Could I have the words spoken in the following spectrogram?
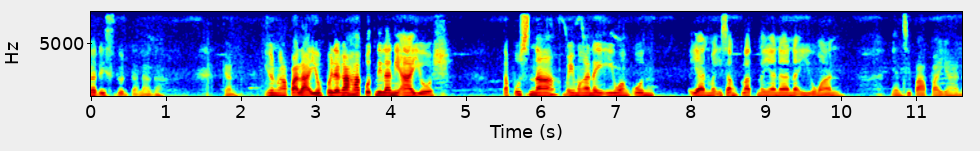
God is good talaga. Yan. Yun nga pala, yung pinaghahakot nila ni Ayos, tapos na, may mga naiiwan kon yan, may isang plot na yan na naiwan. Yan, si Papa yan.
